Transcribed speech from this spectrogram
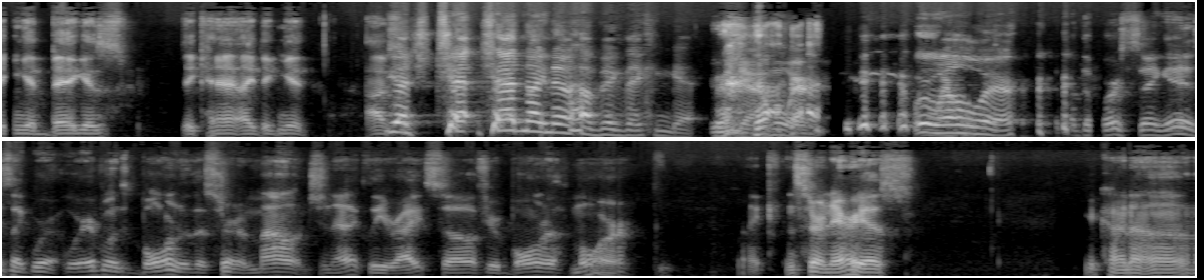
they can get big as they can. Like they can get. Yeah, Chad, Chad and I know how big they can get. Yeah, I'm aware. we're well aware. But the worst thing is like where where everyone's born with a certain amount genetically, right? So if you're born with more, like in certain areas, you're kind of uh,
